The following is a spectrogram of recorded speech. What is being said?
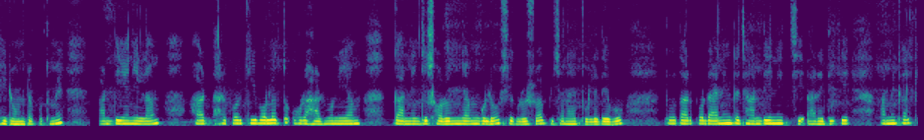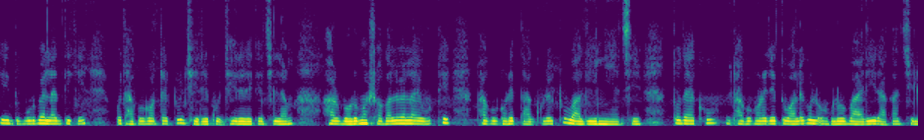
এই রুমটা প্রথমে আর দিয়ে নিলাম। আর তারপর কি বলো তো ওর হারমোনিয়াম, গানের যে সরঞ্জামগুলো, সেগুলো সব বিছানায় তুলে দেবো। তো তারপর ডাইনিংটা ঝাঁট দিয়ে নিচ্ছি। আর এদিকে আমি কালকে দুপুরবেলার দিকে ওই ঠাকুরঘরটা একটু ঝেড়ে ঝেড়ে রেখেছিলাম। আর বড় মা সকালবেলায় উঠে ঠাকুর ঘরের তাকগুলো একটু বাগিয়ে নিয়েছে। তো দেখো ঠাকুর ঘরে যে তোয়ালেগুলো, ওগুলো বাইরেই রাখা ছিল,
